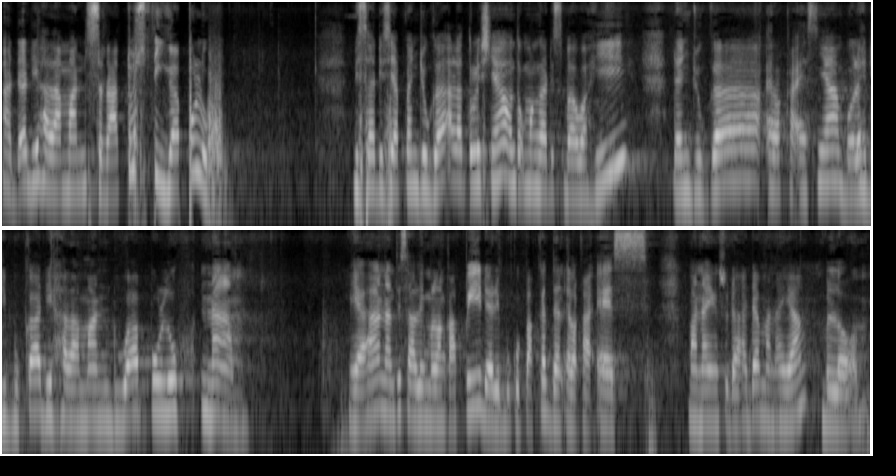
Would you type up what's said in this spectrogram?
Ada di halaman 130. Bisa disiapkan juga alat tulisnya untuk menggarisbawahi dan juga LKS-nya boleh dibuka di halaman 26. Ya, nanti saling melengkapi dari buku paket dan LKS. Mana yang sudah ada, mana yang belum.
